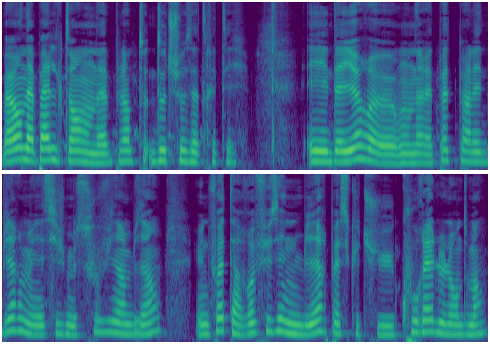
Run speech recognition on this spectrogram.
Bah, on n'a pas le temps, on a plein d'autres choses à traiter. Et d'ailleurs, euh, on n'arrête pas de parler de bière, mais si je me souviens bien, une fois, tu as refusé une bière parce que tu courais le lendemain.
